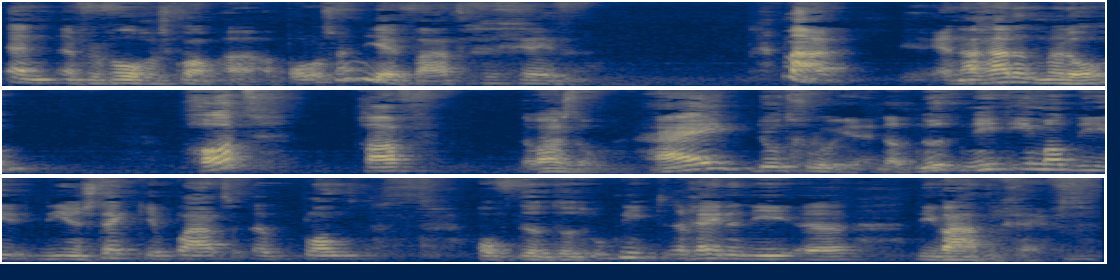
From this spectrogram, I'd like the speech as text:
En, en vervolgens kwam uh, Apollos. En die heeft water gegeven. Maar, en dan gaat het maar om. God gaf de wasdom. Hij doet groeien. En dat doet niet iemand die, die een stekje uh, plant. Of dat doet ook niet degene die, uh, die water geeft.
